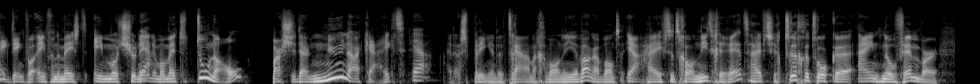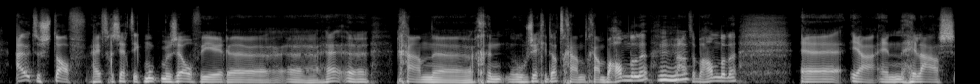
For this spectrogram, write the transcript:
Ik denk wel een van de meest emotionele Ja. momenten toen al. Maar als je daar nu naar kijkt, Ja. dan springen de tranen gewoon in je wangen. Want ja, hij heeft het gewoon niet gered. Hij heeft zich teruggetrokken eind november uit de staf. Hij heeft gezegd, ik moet mezelf weer eh, eh, eh, gaan, gen- hoe zeg je dat, gaan, gaan behandelen. Laten behandelen. Eh, ja, en helaas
